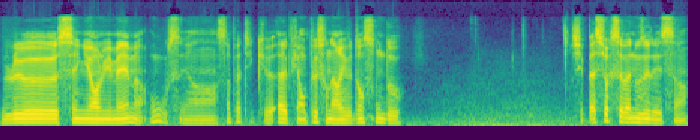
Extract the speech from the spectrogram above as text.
le seigneur lui-même. Ouh, c'est un sympathique. Ah, et puis en plus, on arrive dans son dos. Je suis pas sûr que ça va nous aider ça.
